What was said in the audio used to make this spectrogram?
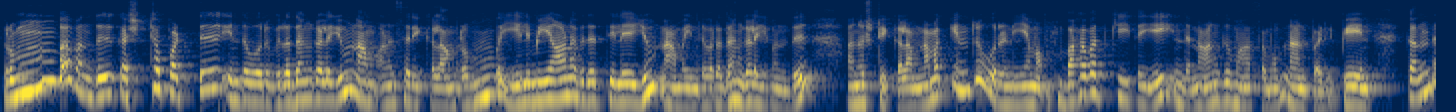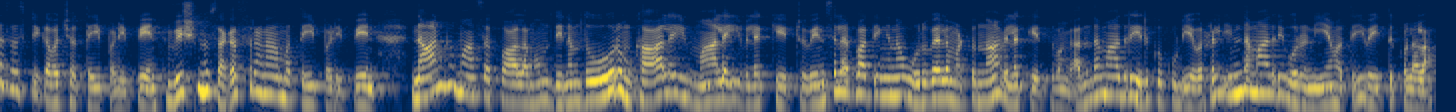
ரொம்ப வந்து கஷ்டப்பட்டு இந்த ஒரு விரதங்களையும் நாம் அனுசரிக்கலாம். ரொம்ப எளிமையான விதத்திலேயும் நாம் இந்த விரதங்களை வந்து அனுஷ்டிக்கலாம். நமக்கென்று ஒரு நியமம். பகவத்கீதையை இந்த நான்கு மாதமும் நான் படிப்பேன். கந்த சஷ்டி கவச்சத்தை படிப்பேன். விஷ்ணு சகசிரநாமத்தை படிப்பேன். நான்கு மாத காலமும் தினம்தோறும் காலை மாலை விளக்கேற்றுவேன். சிலர் பார்த்தீங்கன்னா ஒரு வேளை மட்டும்தான் விளக்கேற்றுவாங்க அந்த மாதிரி இருக்கக்கூடியவர்கள் இந்த மாதிரி ஒரு நியமத்தை வைத்து கொள்ளலாம்.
